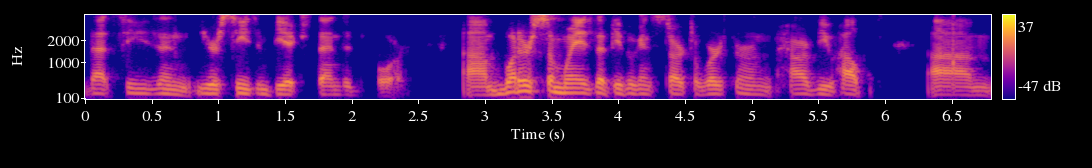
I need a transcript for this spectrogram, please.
that season your season be extended for um, what are some ways that people can start to work through and how have you helped um,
